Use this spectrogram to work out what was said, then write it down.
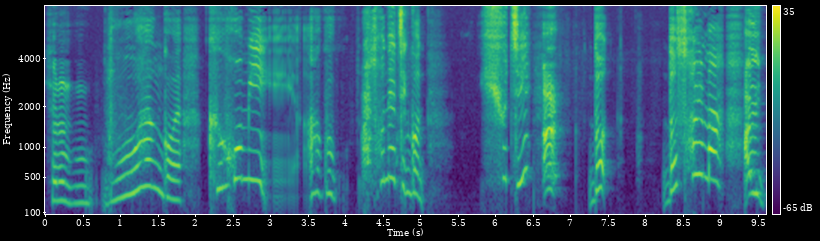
현은, 뭐 한 거야? 그 호미하고 쥔건 휴지? 아, 너, 너 설마. 아이,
